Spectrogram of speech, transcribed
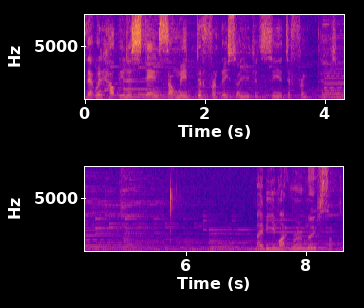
That would help you to stand somewhere differently so you could see a different picture. Maybe you might remove something.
